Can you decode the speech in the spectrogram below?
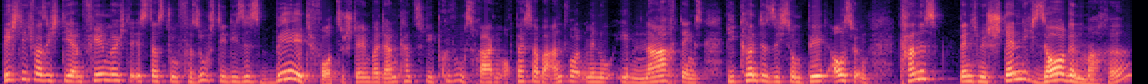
Wichtig, was ich dir empfehlen möchte, ist, dass du versuchst, dir dieses Bild vorzustellen, weil dann kannst du die Prüfungsfragen auch besser beantworten, wenn du eben nachdenkst, wie könnte sich so ein Bild auswirken. Kann es, wenn ich mir ständig Sorgen mache,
